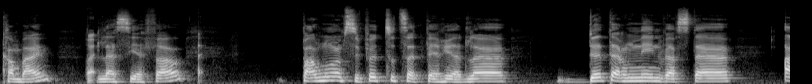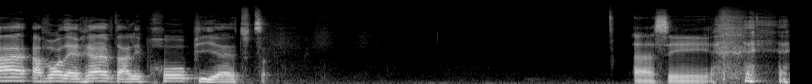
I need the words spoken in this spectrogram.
Combine de la CFL. Parle-nous un petit peu de toute cette période-là, de terminer universitaire, à avoir des rêves d'aller pro, puis euh, tout ça. Euh, c'est.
